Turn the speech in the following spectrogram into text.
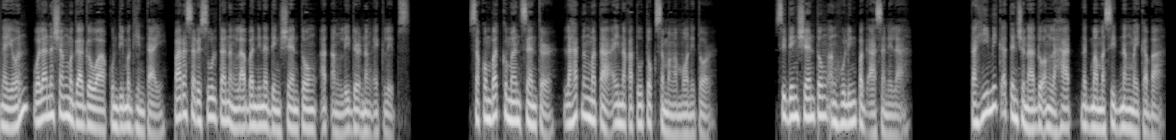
Ngayon, wala na siyang magagawa kundi maghintay para sa resulta ng laban ni Deng Shentong at ang leader ng Eclipse. Sa Combat Command Center, lahat ng mata ay nakatutok sa mga monitor. Si Ding Shentong ang huling pag-asa nila. Tahimik at tensyonado ang lahat, nagmamasid ng may kaba.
